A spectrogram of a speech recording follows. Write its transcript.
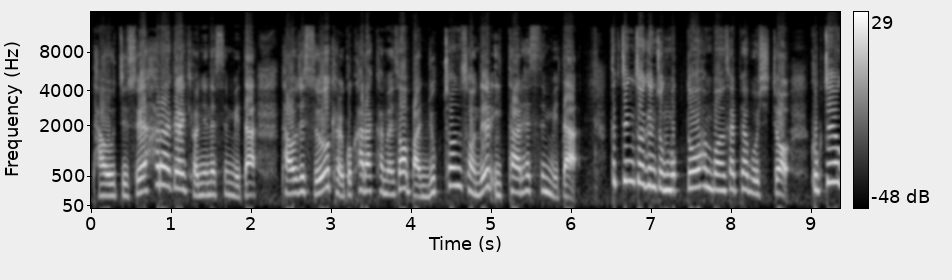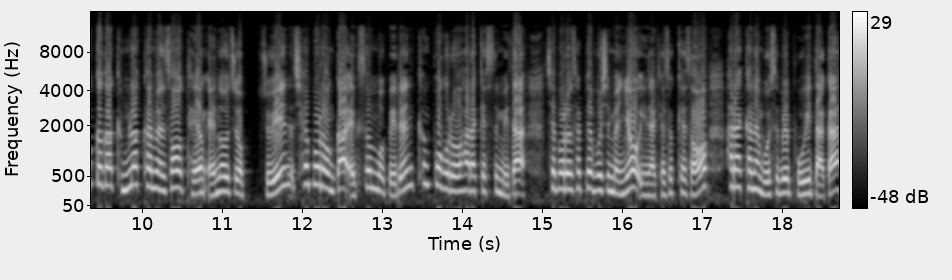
다우지수의 하락을 견인했습니다. 다우지수 결국 하락하면서 16,000선을 이탈했습니다. 특징적인 종목도 한번 살펴보시죠. 국제유가가 급락하면서 대형 에너지 업주인 쉐보론과 엑선모빌은 큰 폭으로 하락했습니다. 쉐보론 살펴보시면요. 이날 계속해서 하락하는 모습을 보이다가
